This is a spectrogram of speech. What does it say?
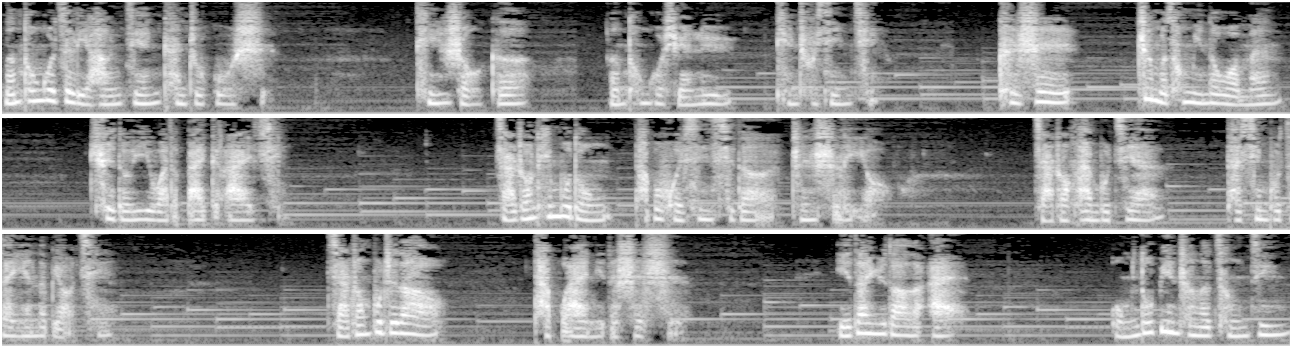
能通过字里行间看出故事；听一首歌，能通过旋律听出心情。可是，这么聪明的我们，却都意外的败给了爱情。假装听不懂他不回信息的真实理由，假装看不见他心不在焉的表情。假装不知道他不爱你的事实，一旦遇到了爱，我们都变成了曾经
